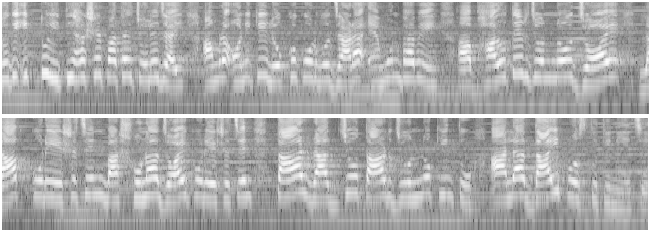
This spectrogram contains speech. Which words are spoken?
যদি একটু ইতিহাসের পাতায় চলে যাই, আমরা অনেকেই লক্ষ্য করব যারা এমনভাবেই ভারতের জন্য জয় লাভ করে এসেছেন বা সোনা জয় করে এসেছেন তার রাজ্য তার জন্য কিন্তু আলাদাই প্রস্তুতি নিয়েছে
